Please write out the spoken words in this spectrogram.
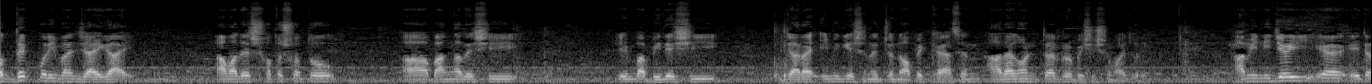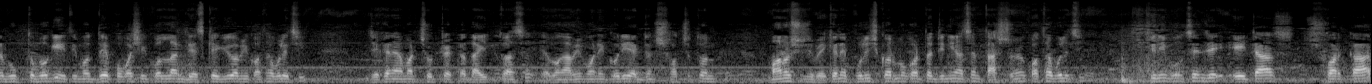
অর্ধেক পরিমাণ জায়গায় আমাদের শত শত বাংলাদেশি কিংবা বিদেশি যারা ইমিগ্রেশনের জন্য অপেক্ষায় আছেন, আধা ঘন্টারও বেশি সময় ধরে। আমি নিজেই এটার ভুক্তভোগী। ইতিমধ্যে প্রবাসী কল্যাণ ডেস্কে গিয়েও আমি কথা বলেছি, যেখানে আমার ছোট্ট একটা দায়িত্ব আছে এবং আমি মনে করি একজন সচেতন মানুষ হিসেবে, এখানে পুলিশ কর্মকর্তা যিনি আছেন, তার সঙ্গে কথা বলেছি। তিনি বলছেন যে এটা সরকার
